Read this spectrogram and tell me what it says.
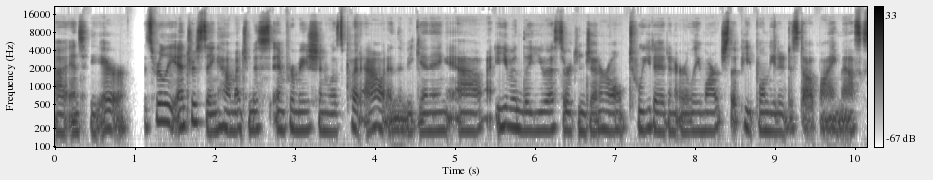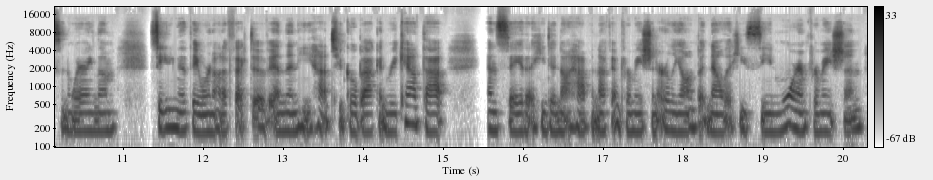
uh, into the air. It's really interesting how much misinformation was put out in the beginning. Uh, even the US Surgeon General tweeted in early March that people needed to stop buying masks and wearing them, stating that they were not effective. And then he had to go back and recant that and say that he did not have enough information early on, but now that he's seen more information,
